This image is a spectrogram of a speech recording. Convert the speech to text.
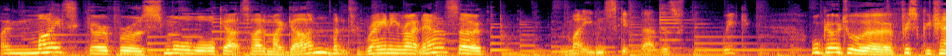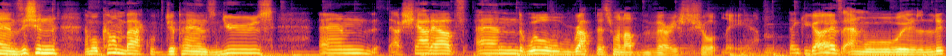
I might go for a small walk outside of my garden, but it's raining right now, so we might even skip that this week. We'll go to a frisky transition and we'll come back with Japan's news and our shout outs, and we'll wrap this one up very shortly. Thank you guys, and we'll li-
